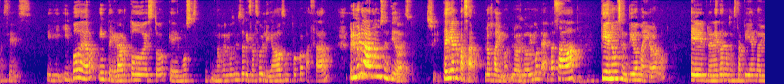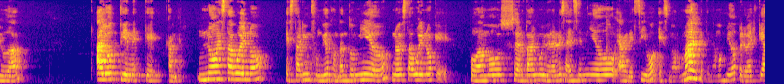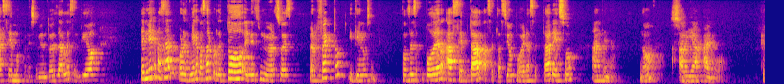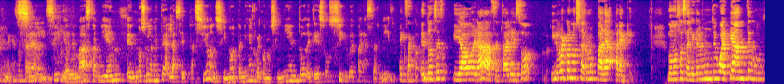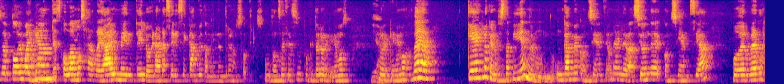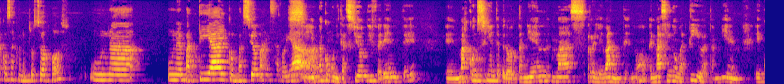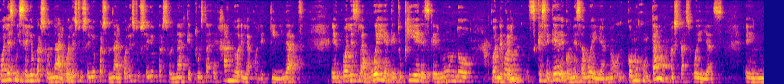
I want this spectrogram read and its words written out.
Así es. Y, y, poder integrar todo esto que hemos, nos hemos visto quizás obligados un poco a pasar. Primero darle un sentido a esto. Sí. Tenía que pasar, lo sabemos, lo, lo vimos la vez pasada tiene un sentido mayor, el planeta nos está pidiendo ayuda, algo tiene que cambiar. No está bueno estar infundidos con tanto miedo, no está bueno que podamos ser tan vulnerables a ese miedo agresivo. Es normal que tengamos miedo, pero es qué hacemos con ese miedo. Entonces darle sentido tenía que pasar porque tenía que pasar porque todo en este universo es perfecto y tiene un sentido. Entonces, poder aceptar, aceptación, poder aceptar eso ante nada, ¿no? Había algo que tenía que suceder. Sí, sí, y además también eh, no solamente la aceptación, sino también el reconocimiento de que eso sirve para servir. Exacto. Entonces, y ahora aceptar eso y reconocerlo para, ¿para qué? ¿Vamos a salir al mundo igual que antes? ¿Vamos a hacer todo igual que antes? ¿O vamos a realmente lograr hacer ese cambio también dentro de nosotros? Entonces, eso es un poquito lo que queremos lo que queremos ver, qué es lo que nos está pidiendo el mundo. Un cambio de conciencia, una elevación de conciencia, poder ver las cosas con otros ojos, una, una empatía y compasión más desarrollada. Sí, una comunicación diferente. Eh, más consciente, pero también más relevante, ¿no? Eh, más innovativa también. Eh, ¿Cuál es mi sello personal? ¿Cuál es tu sello personal? ¿Cuál es tu sello personal que tú estás dejando en la colectividad? Eh, cuál es la huella que tú quieres que el mundo, con que, se quede con esa huella, ¿no? Cómo juntamos nuestras huellas,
